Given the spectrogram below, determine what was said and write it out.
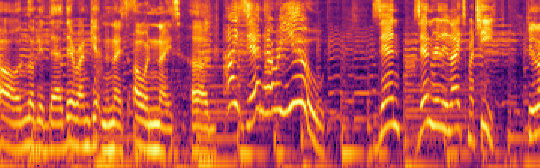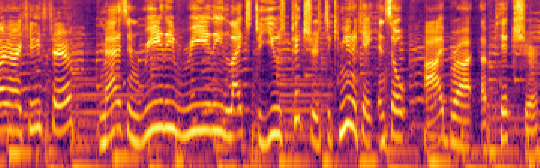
Oh, look at that. There I'm getting a nice, oh, a nice hug. Hi, Zen, how are you? Zen, Zen really likes my teeth. Do you like my teeth, too? Madison really, really likes to use pictures to communicate, and so I brought a picture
